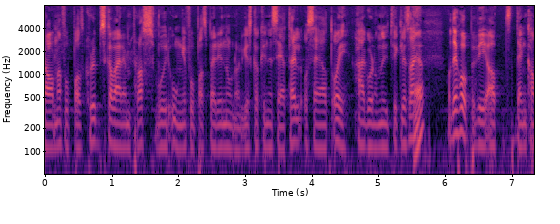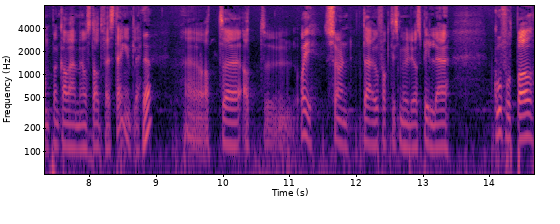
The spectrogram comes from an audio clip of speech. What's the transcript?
Rana fotballklubb skal være en plass hvor unge fotballspillere i Nord-Norge skal kunne se til og se at oi, her går det an å utvikle seg. Ja. Og det håper vi at den kampen kan være med å stadfeste, egentlig. Ja. Uh, at, at Oi, søren, det er jo faktisk mulig å spille god fotball.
